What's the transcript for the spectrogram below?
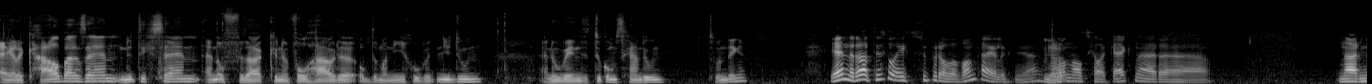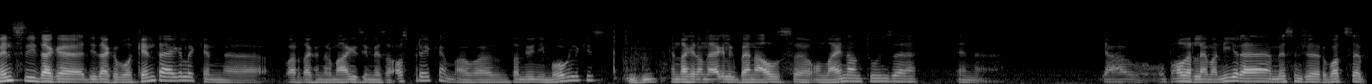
eigenlijk haalbaar zijn, nuttig zijn en of we dat kunnen volhouden op de manier hoe we het nu doen en hoe we in de toekomst gaan doen. Zo'n dingen. Ja, inderdaad. Het is wel echt super relevant eigenlijk nu. Hè? Ja. Gewoon als je al kijkt naar, uh, naar mensen die, dat je, die dat je wel kent eigenlijk en uh, waar dat je normaal gezien mee zou afspreken, maar waar dat nu niet mogelijk is. Mm -hmm. En dat je dan eigenlijk bijna alles uh, online aan het doen bent. En ja, op allerlei manieren. Messenger, WhatsApp,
